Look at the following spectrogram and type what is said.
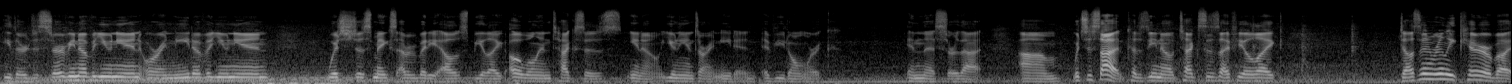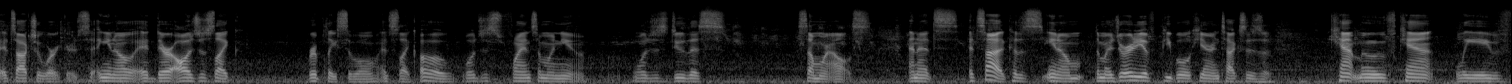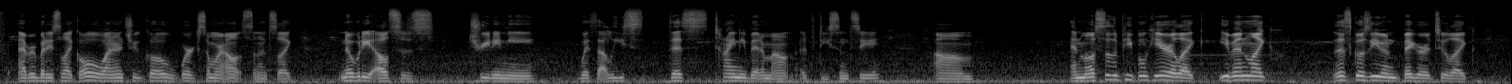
either deserving of a union or in need of a union which just makes everybody else be like oh well in texas you know unions aren't needed if you don't work in this or that. Um, which is sad because you know texas i feel like doesn't really care about its actual workers. You know, it, they're all just like replaceable. It's like, oh, we'll just find someone new. We'll just do this somewhere else. And it's it's sad because you know the majority of people here in Texas can't move, can't leave. Everybody's like, oh, why don't you go work somewhere else? And it's like nobody else is treating me with at least this tiny bit amount of decency. Um, and most of the people here, like even like this goes even bigger to like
